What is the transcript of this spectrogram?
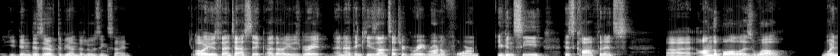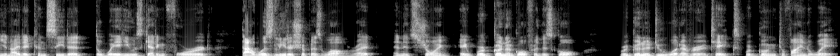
he didn't deserve to be on the losing side. Oh, he was fantastic. I thought he was great. And I think he's on such a great run of form. You can see his confidence uh, on the ball as well. When United conceded, the way he was getting forward, that was leadership as well, right? And it's showing, hey, we're gonna go for this goal. We're gonna do whatever it takes. We're going to find a way.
